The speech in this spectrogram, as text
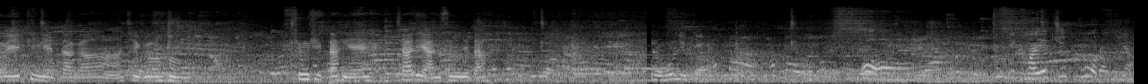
웨이팅 했다가 지금 중식당에 자리에 앉습니다. 올릴까? 어 어. 이 가에 쭉 부어라 그냥.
